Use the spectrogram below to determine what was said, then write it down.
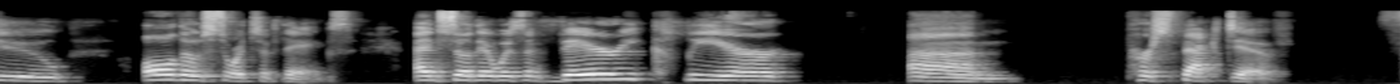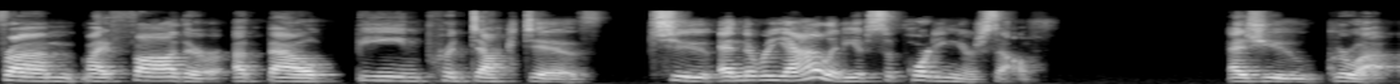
to, all those sorts of things. And so there was a very clear um, perspective from my father about being productive to and the reality of supporting yourself as you grew up.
